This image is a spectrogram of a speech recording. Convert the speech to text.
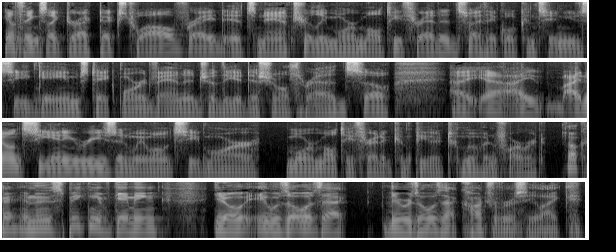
you know, things like DirectX 12, right? It's naturally more multi-threaded, so I think we'll continue to see games take more advantage of the additional threads. So, uh, yeah, I I don't see any reason we won't see more more multi-threaded compute moving forward. Okay, and then speaking of gaming, you know, it was always that there was always that controversy, like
